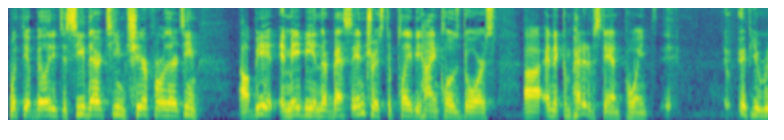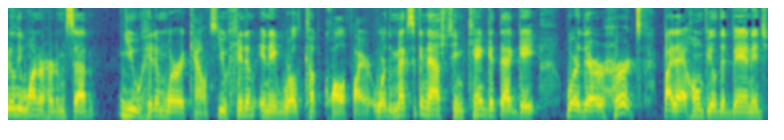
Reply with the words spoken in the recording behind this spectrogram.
with the ability to see their team cheer for their team? Albeit it may be in their best interest to play behind closed doors uh, in a competitive standpoint. If you really want to hurt them, Seb, you hit them where it counts. You hit them in a World Cup qualifier where the Mexican national team can't get that gate, where they're hurt by that home field advantage.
